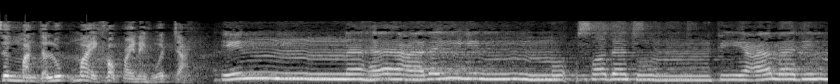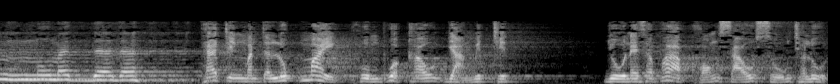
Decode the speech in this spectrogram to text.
ซึ่งมันจะลุกไหม้เข้าไปในหัวใจ อินนฮาอะลัยฮิมมุซดะตุนฟีอะมดินมุมัดดดะแท้จริงมันจะลุกไหม้คลุมพวกเขาอย่างมิดชิด อยู่ในสภาพของเสาสูงชะลูด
